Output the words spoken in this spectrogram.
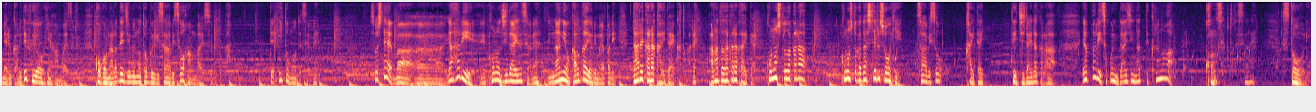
メルカリで不用品販売する。ここならで自分の特技サービスを販売するとか。でいいと思うんですよね。そしてまあやはりこの時代ですよね。何を買うかよりもやっぱり誰から買いたいかとかね。あなただから買いたい。この人だからこの人が出してる商品サービスを買いたいって時代だからやっぱりそこに大事になってくるのはコンセプトですよね。ストーリー。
